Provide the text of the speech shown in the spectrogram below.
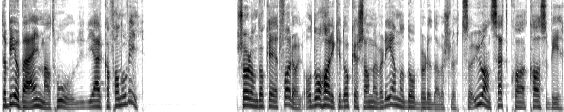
Det blir jo bare en med at hun gjør hva faen hun vil. Sjøl om dere er i et forhold. Og da har ikke dere samme verdien, og da burde det være slutt. Så uansett hva, hva som blir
